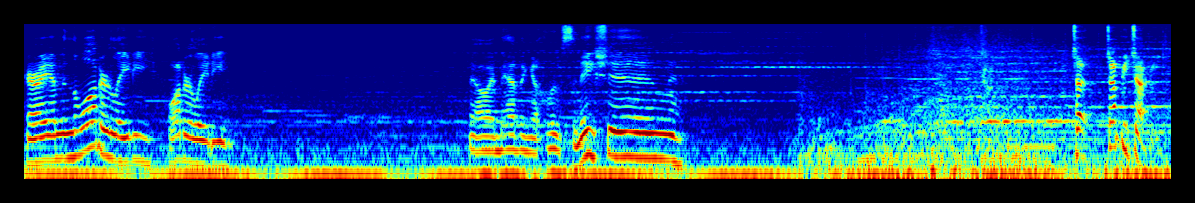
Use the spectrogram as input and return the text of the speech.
Here I am in the water, lady. Water lady. Now I'm having a hallucination. Ch choppy.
